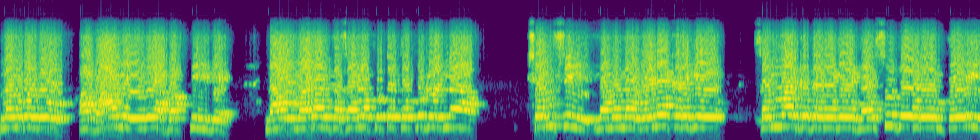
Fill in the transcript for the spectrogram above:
ನಮಗೊಂದು ಆ ಭಾವನೆ ಇದೆ, ಆ ಭಕ್ತಿ ಇದೆ. ನಾವು ಮಾಡುವಂತ ಸಣ್ಣ ಪುಟ್ಟ ತಪ್ಪುಗಳನ್ನ ಕ್ಷಮಿಸಿ ನಮ್ಮನ್ನ ಒಳ್ಳೆ ಕಡೆಗೆ ಸನ್ಮಾರ್ಗದೆಡೆಗೆ ನಡೆಸುವುದೇವರೇ ಅಂತ ಹೇಳಿ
